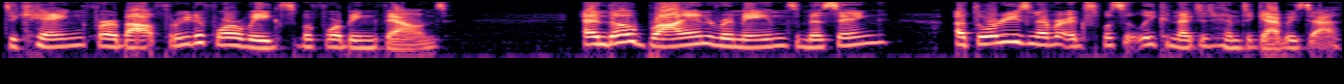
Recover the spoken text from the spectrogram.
decaying for about three to four weeks before being found. And though Brian remains missing, authorities never explicitly connected him to Gabby's death.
